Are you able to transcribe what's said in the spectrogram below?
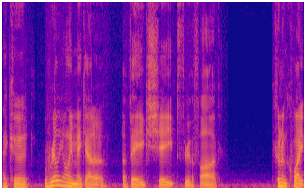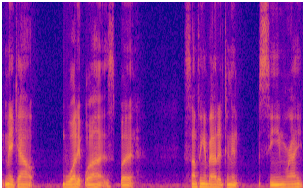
I could really only make out a, a vague shape through the fog. Couldn't quite make out what it was, but something about it didn't seem right,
